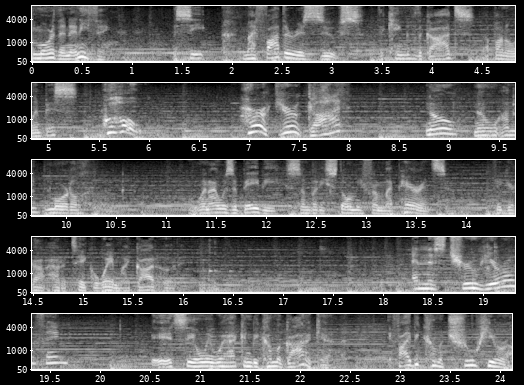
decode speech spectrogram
More than anything. See, my father is Zeus, the king of the gods, up on Olympus. Whoa! Herc, you're a god? No, no, I'm mortal. When I was a baby, somebody stole me from my parents and figured out how to take away my godhood. And this true hero thing? It's the only way I can become a god again. If I become a true hero,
